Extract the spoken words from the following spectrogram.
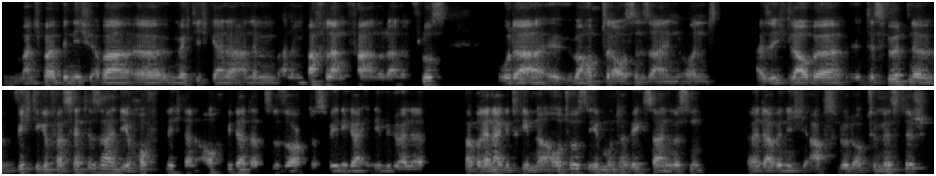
Manchmal bin ich aber, äh, möchte ich gerne an einem, an einem Bach lang fahren oder an einem Fluss oder äh, überhaupt draußen sein. Und also ich glaube, das wird eine wichtige Facette sein, die hoffentlich dann auch wieder dazu sorgt, dass weniger individuelle verbrennergetriebene Autos eben unterwegs sein müssen. Äh, da bin ich absolut optimistisch.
